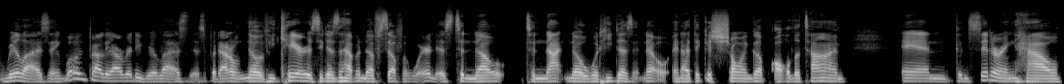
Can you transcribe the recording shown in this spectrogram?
realizing, well, he probably already realized this, but I don't know if he cares. He doesn't have enough self awareness to know, to not know what he doesn't know. And I think it's showing up all the time. And considering how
